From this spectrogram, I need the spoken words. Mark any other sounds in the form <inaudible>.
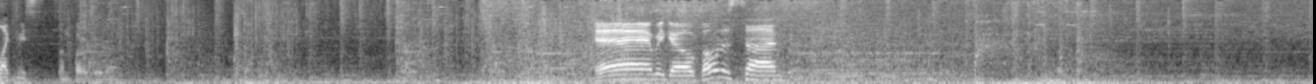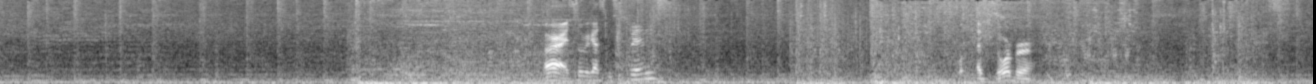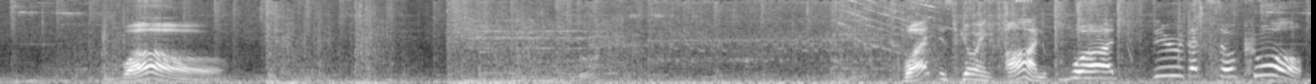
collect me some poker then. There we go. Bonus time. Alright, so we got some spins. Absorber. Whoa. What is going on? What? Dude, that's so cool.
